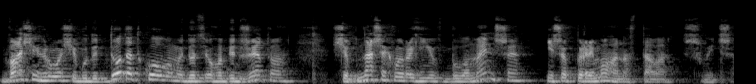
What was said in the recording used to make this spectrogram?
Ваші гроші будуть додатковими до цього бюджету, щоб наших ворогів було менше і щоб перемога настала швидше.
